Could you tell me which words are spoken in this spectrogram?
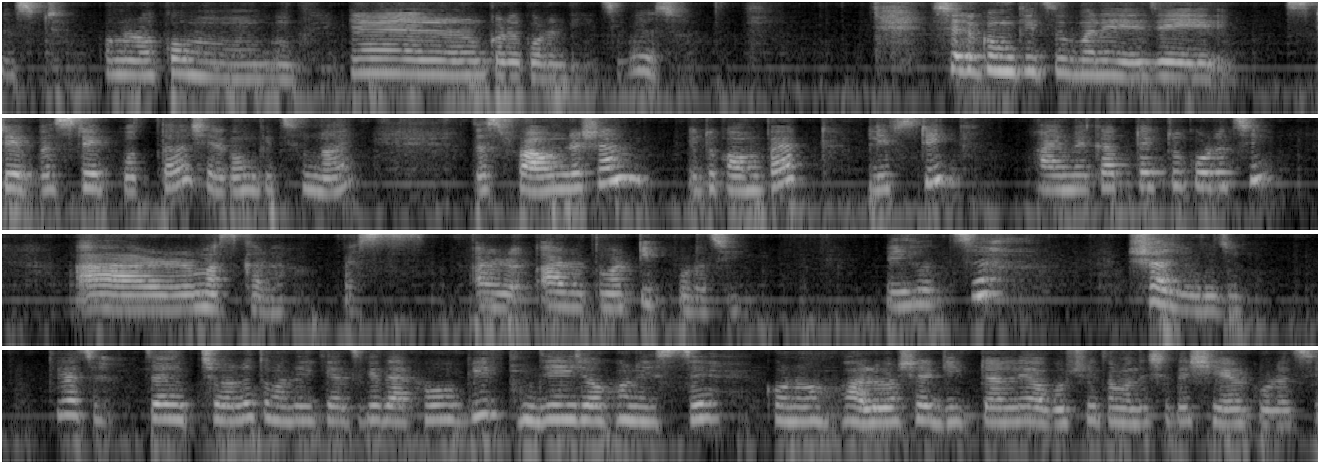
জাস্ট কোনো রকম করে করে দিয়েছি, বুঝেছ? সেরকম কিছু মানে যে স্টেপ বাই স্টেপ করতে হয়, সেরকম কিছু নয়। জাস্ট ফাউন্ডেশন একটু কম্প্যাক্ট লিপস্টিক আই মেকআপটা একটু করেছি, আর মাস্কারা ব্যাস। আর আর তোমার টিপ করেছি। এই হচ্ছে সাজুগুজু, ঠিক আছে? যাই হোক, চলো তোমাদেরকে আজকে দেখাবো গিফট যেই যখন এসছে, কোনো ভালোবাসার গিফট আনলে অবশ্যই তোমাদের সাথে শেয়ার করেছি।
